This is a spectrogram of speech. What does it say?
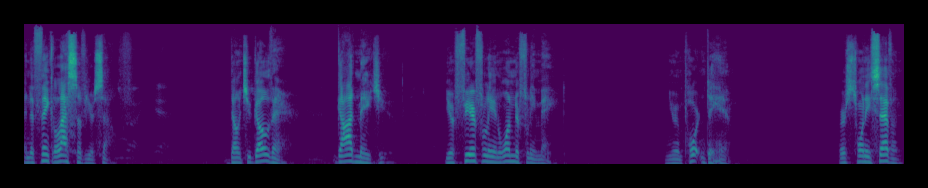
and to think less of yourself. Don't you go there. God made you. You're fearfully and wonderfully made. And you're important to Him. Verse 27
